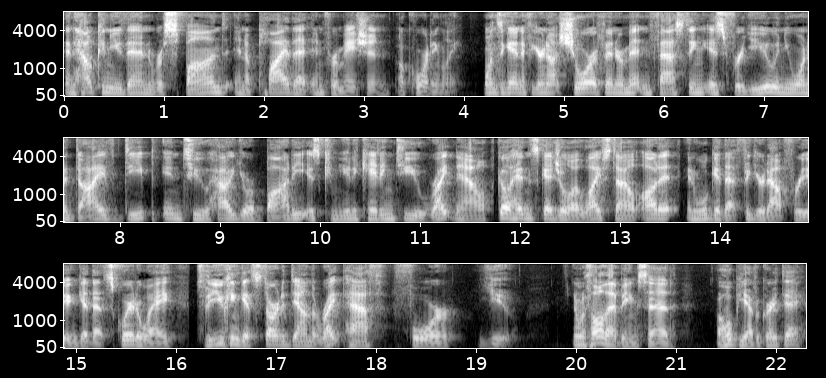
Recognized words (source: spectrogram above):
And how can you then respond and apply that information accordingly? Once again, if you're not sure if intermittent fasting is for you and you want to dive deep into how your body is communicating to you right now, go ahead and schedule a lifestyle audit and we'll get that figured out for you and get that squared away so that you can get started down the right path for you. And with all that being said, I hope you have a great day.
